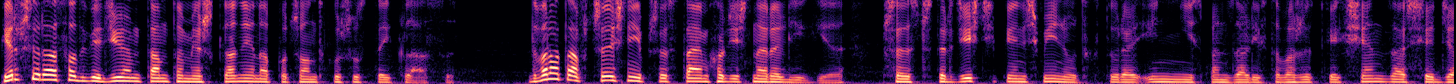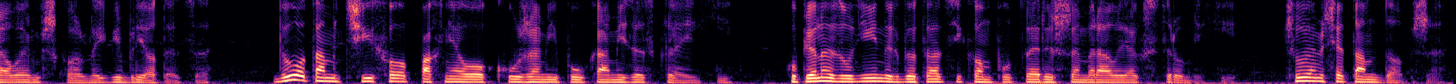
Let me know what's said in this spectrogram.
Pierwszy raz odwiedziłem tamto mieszkanie na początku szóstej klasy. Dwa lata wcześniej przestałem chodzić na religię. Przez 45 minut, które inni spędzali w towarzystwie księdza, siedziałem w szkolnej bibliotece. Było tam cicho, pachniało kurzem i półkami ze sklejki. Kupione z unijnych dotacji komputery szemrały jak strumiki. Czułem się tam dobrze.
